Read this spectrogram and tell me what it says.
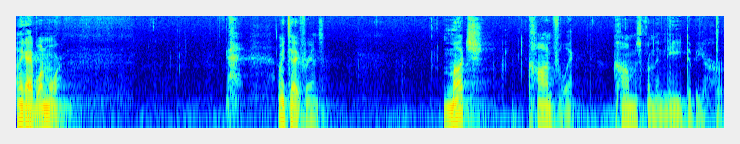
I think I have one more. Let me tell you, friends, much conflict comes from the need to be heard.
